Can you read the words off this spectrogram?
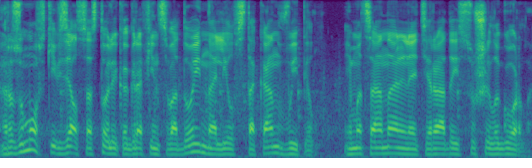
Разумовский взял со столика графин с водой, налил в стакан, выпил. Эмоциональная тирада иссушила горло.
